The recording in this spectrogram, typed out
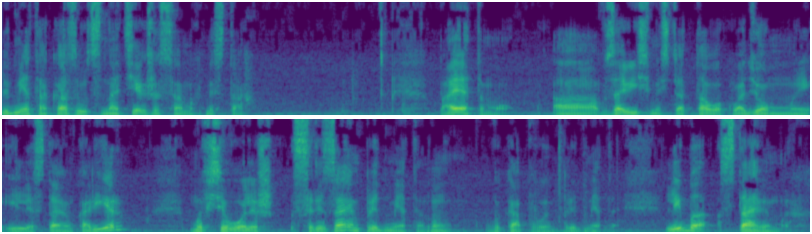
предметы оказываются на тех же самых местах. Поэтому а, в зависимости от того, кладем мы или ставим карьер, мы всего лишь срезаем предметы, ну, выкапываем предметы, либо ставим их,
